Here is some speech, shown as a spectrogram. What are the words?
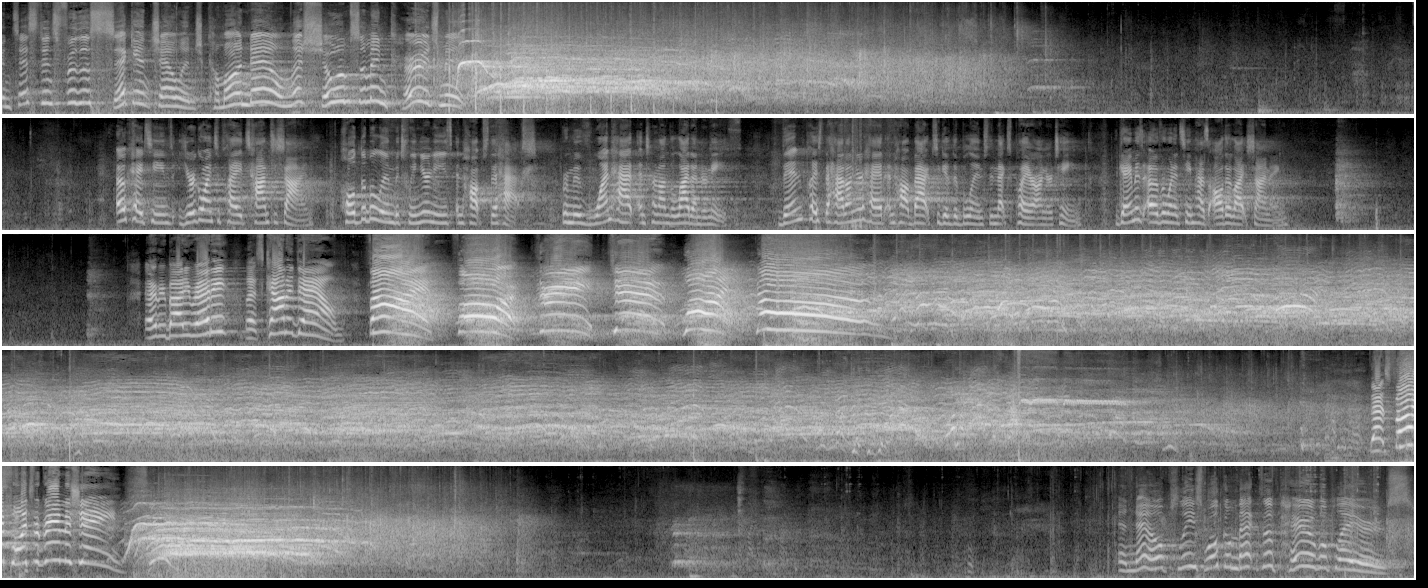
Contestants for the second challenge, come on down. Let's show them some encouragement. Okay, teens, you're going to play Time to Shine. Hold the balloon between your knees and hop to the hatch. Remove one hat and turn on the light underneath. Then place the hat on your head and hop back to give the balloon to the next player on your team. The game is over when a team has all their lights shining. Everybody ready? Let's count it down. Five, four, three, two, one, go! That's five points for Green Machine. And now, please welcome back the parable players.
